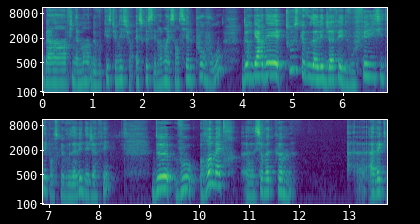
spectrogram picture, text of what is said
ben finalement de vous questionner sur est-ce que c'est vraiment essentiel pour vous, de regarder tout ce que vous avez déjà fait et de vous féliciter pour ce que vous avez déjà fait, de vous remettre euh, sur votre com avec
